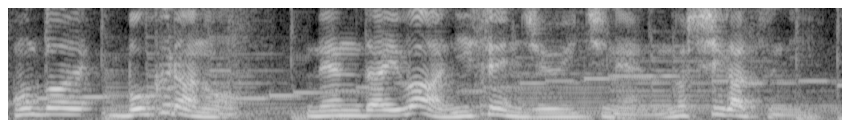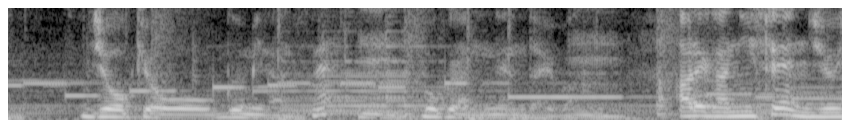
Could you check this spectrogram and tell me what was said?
本当僕らの年代は2011年の4月に上京組なんですね。いうん。僕らの年代は、うん。あれが2011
